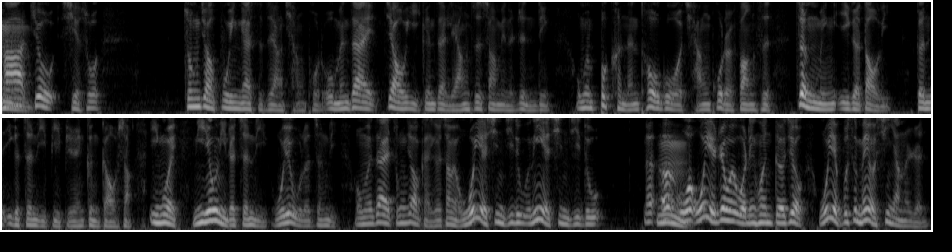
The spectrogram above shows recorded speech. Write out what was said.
他就写说。宗教不应该是这样强迫的。我们在教义跟在良知上面的认定，我们不可能透过强迫的方式证明一个道理跟一个真理比别人更高尚，因为你有你的真理，我有我的真理。我们在宗教改革上面，我也信基督，你也信基督，那呃，我我也认为我灵魂得救，我也不是没有信仰的人。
